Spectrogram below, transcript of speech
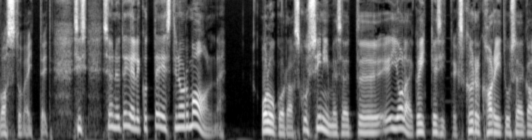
vastuväiteid, siis see on ju tegelikult täiesti normaalne olukorras, kus inimesed äh, ei ole kõik esiteks kõrgharidusega,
